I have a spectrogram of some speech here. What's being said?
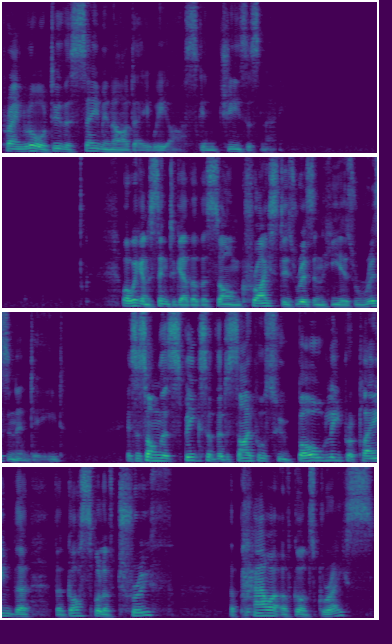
praying, Lord, do the same in our day, we ask, in Jesus' name. Well, we're going to sing together the song, Christ is risen, he is risen indeed. It's a song that speaks of the disciples who boldly proclaimed the, the gospel of truth, the power of God's grace.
